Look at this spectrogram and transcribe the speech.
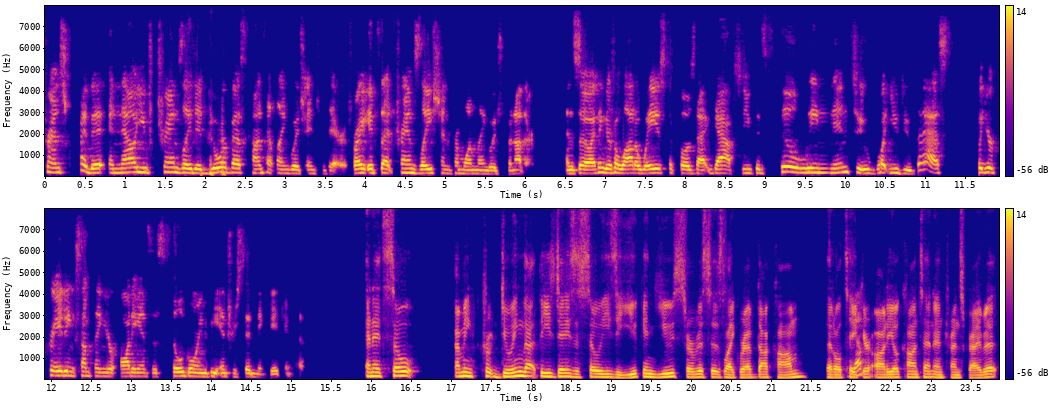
transcribe it, and now you've translated your best content language into theirs, right? It's that translation from one language to another. And so I think there's a lot of ways to close that gap. So you can still lean into what you do best, but you're creating something your audience is still going to be interested in engaging with. And it's so, I mean, doing that these days is so easy. You can use services like rev.com that'll take yep. your audio content and transcribe it.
